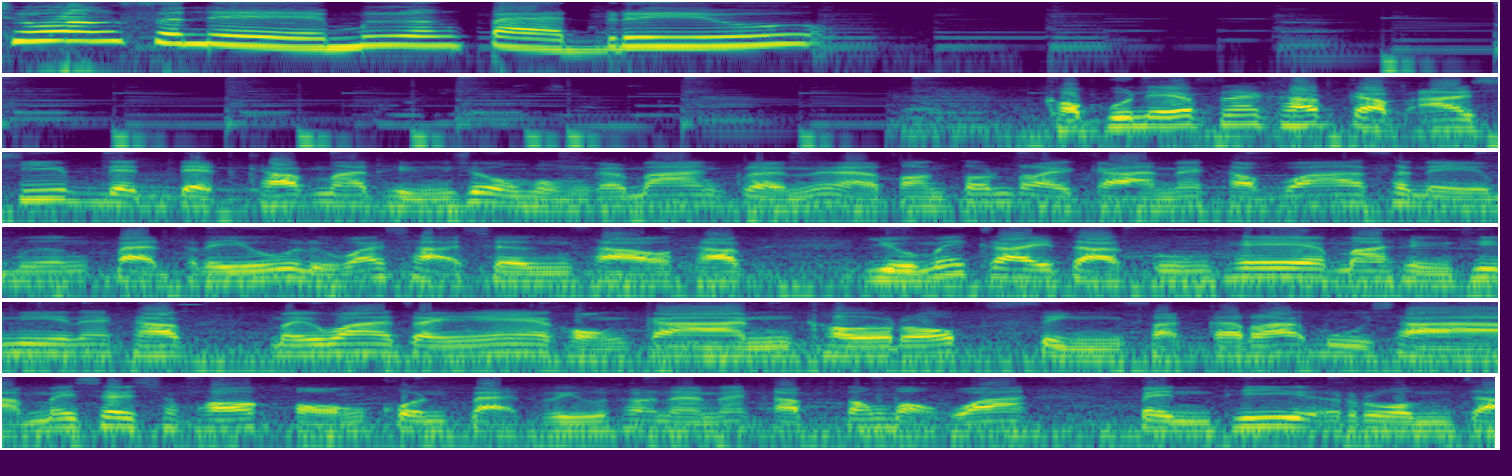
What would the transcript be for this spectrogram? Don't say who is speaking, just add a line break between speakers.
ช่วงเสน่ห์เมืองแปดริ้ว
ขอบคุณ F นะครับกับอาชีพเด็ดๆครับมาถึงช่วงผมกันบ้างเกริ่นตั้งแต่ตอนต้นรายการนะครับว่าเสน่ห์เมืองแปดริ้วหรือว่าฉะเชิงเซาครับอยู่ไม่ไกลจากกรุงเทพมาถึงที่นี่นะครับไม่ว่าจะแง่ของการเคารพสิ่งสักการะบูชา ไม่ใช่เฉพาะของคนแปดริ้วเท่านั้นนะครับต้องบอกว่าเป็นที่รวมใจ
